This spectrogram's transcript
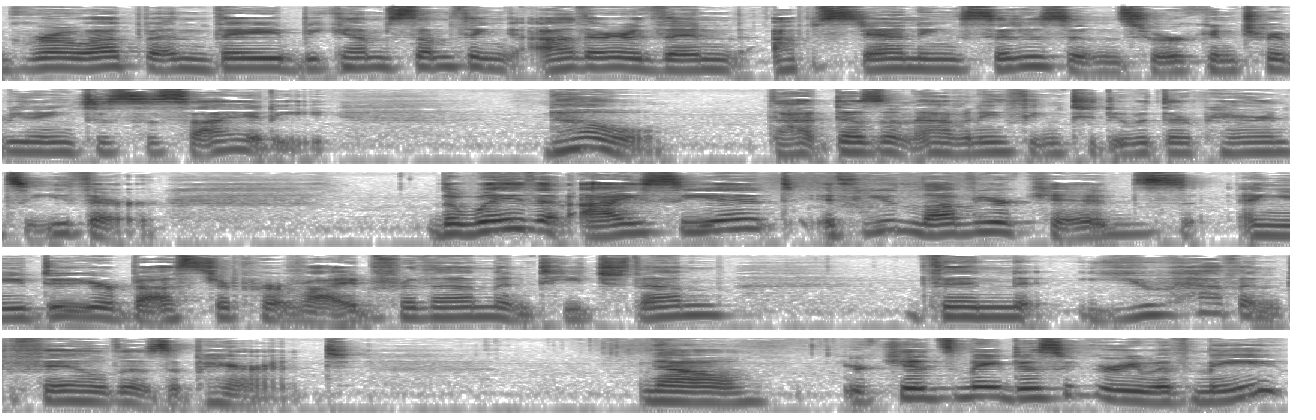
grow up and they become something other than upstanding citizens who are contributing to society no that doesn't have anything to do with their parents either the way that i see it if you love your kids and you do your best to provide for them and teach them then you haven't failed as a parent now your kids may disagree with me,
